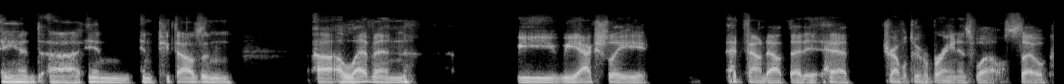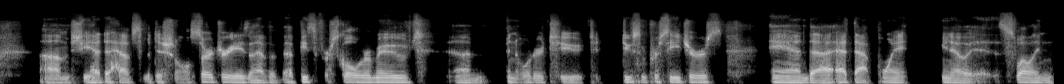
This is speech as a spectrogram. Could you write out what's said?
And uh, in in 2011, we we actually had found out that it had traveled to her brain as well. So um, she had to have some additional surgeries and have a, a piece of her skull removed um, in order to to do some procedures. And uh, at that point, you know, swelling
